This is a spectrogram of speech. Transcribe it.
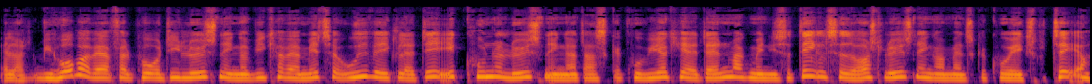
eller vi håber i hvert fald på, at de løsninger, vi kan være med til at udvikle, at det ikke kun er løsninger, der skal kunne virke her i Danmark, men i særdeleshed også løsninger, man skal kunne eksportere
